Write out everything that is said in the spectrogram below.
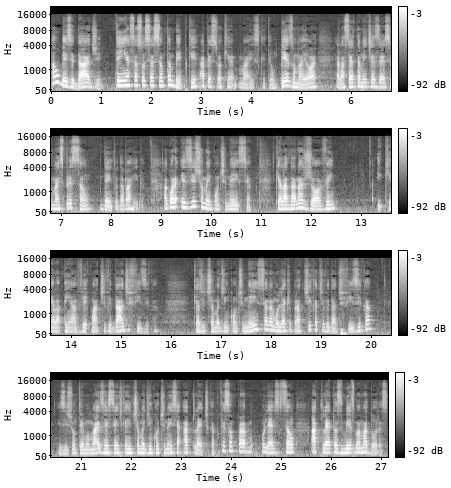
A obesidade tem essa associação também, porque a pessoa que é mais que tem um peso maior, ela certamente exerce mais pressão dentro da barriga. Agora, existe uma incontinência que ela dá na jovem e que ela tem a ver com a atividade física, que a gente chama de incontinência na mulher que pratica atividade física Existe um termo mais recente que a gente chama de incontinência atlética, porque são para mulheres que são atletas mesmo amadoras,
